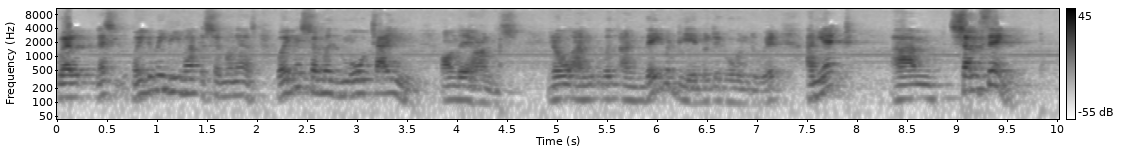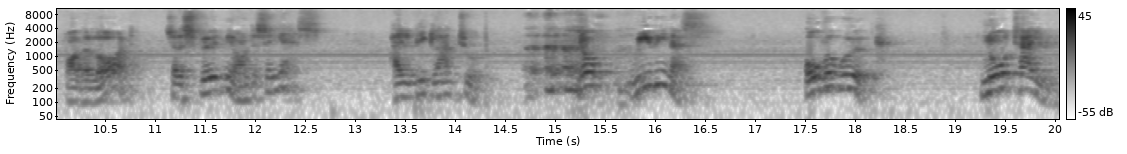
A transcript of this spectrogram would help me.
well, let's, why do we leave that to someone else? Why don't someone with more time on their hands? You know, and, with, and they would be able to go and do it. And yet, um, something, or the Lord, sort of spurred me on to say, yes, I'll be glad to. you know, weariness, overwork, no time,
